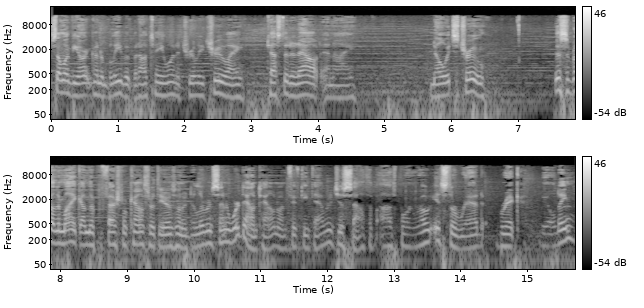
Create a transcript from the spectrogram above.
Some of you aren't going to believe it, but I'll tell you what, it's really true. I tested it out and I know it's true. This is Brother Mike. I'm the professional counselor at the Arizona Deliverance Center. We're downtown on 15th Avenue, just south of Osborne Road. It's the red brick building.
